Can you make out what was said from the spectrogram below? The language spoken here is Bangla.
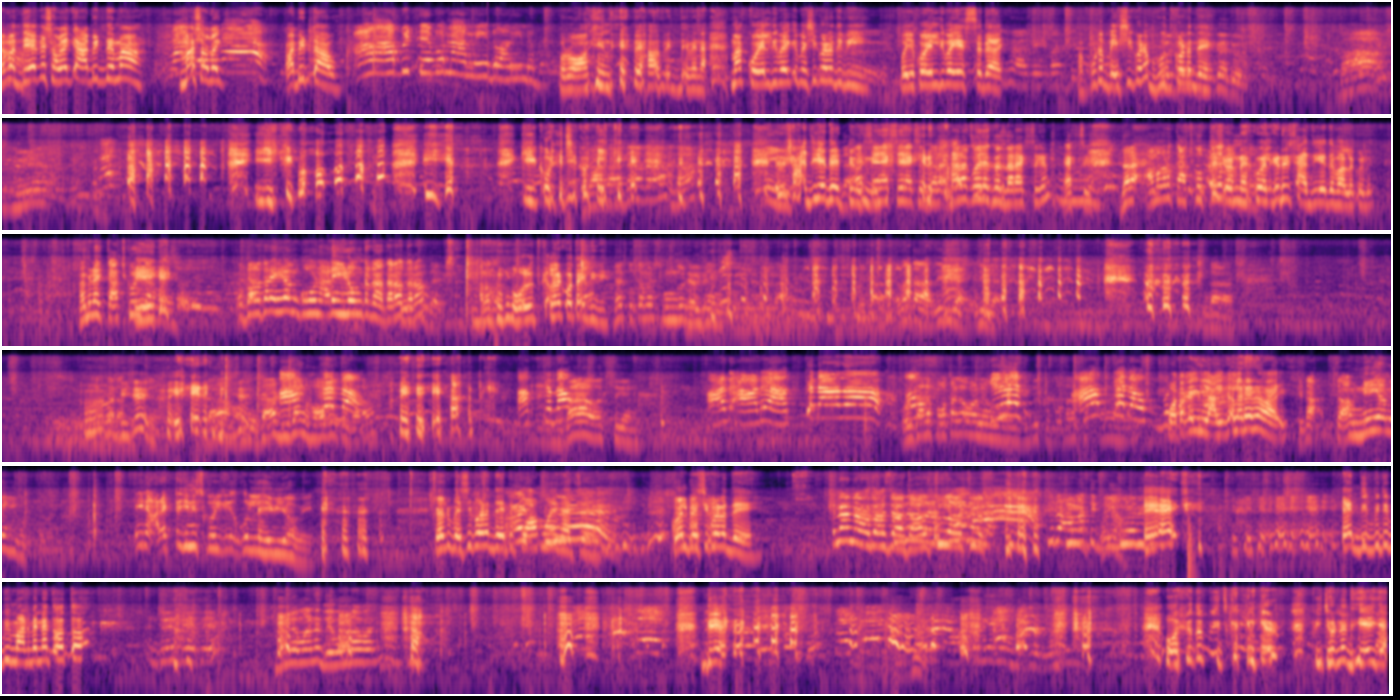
এমা দে দে সবাইকে আবির দে মা। মা সবাই আবির দাও। আমি দেবো না আমি রঙই নেব। রঙই দেবে আবির দেবে না। মা কোয়েল দিবাইকে বেশি করে দিবি। ওই যে কোয়েল দিবাই এসছে দেখ। পুরো বেশি করে ভূত করে দে। কি করেছে কোয়েলকে সাজিয়ে দে একটু দাঁড়া খোল দাঁড়া এক সেকেন্ড। এক সেকেন্ড। দাঁড়া আমার কাজ করতে না কোয়েলকে একটু সাজিয়ে দে ভালো করে। আমি না কাজ করি দাঁড়া দাঁড়া এরকম কোন আরে এই রংটা না। দাঁড়াও দাঁড়াও। হলুদ কালার কোথায় দিবি? দেখ তোকে আমি সুন্দর ডিজাইন এবার দাঁড়া। দাঁড়া। ডিজাইন? হবে, ডিজাইন। তো দাঁড়াও। এক সেকেন্ড পতাকা কি লাল কালারের হয়? সেটা তো আমি নেই আমি কি করতে? এই না আরেকটা জিনিস করলে করলে হেভি হবে। কোয়েল বেশি করে দে একটু কম হয়ে গেছে। কোয়েল বেশি করে দে। এই। এ দিব্যি টিব্বি মানবে না তো তো। মানে দেবো না মানে। দে। ও শুধু পিচকাই নিয়ে পিছনে দিয়েই যায়।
